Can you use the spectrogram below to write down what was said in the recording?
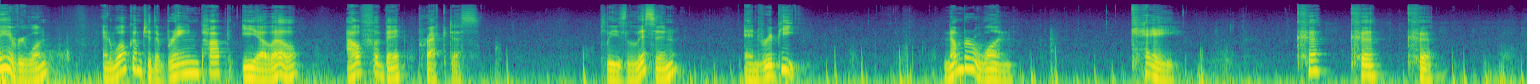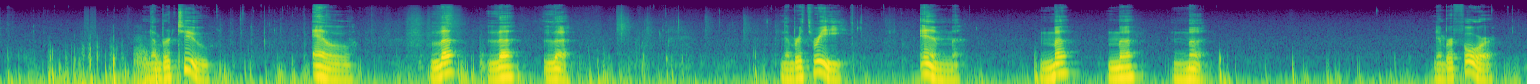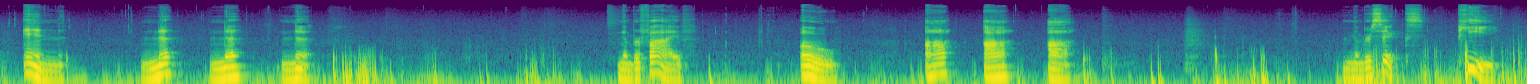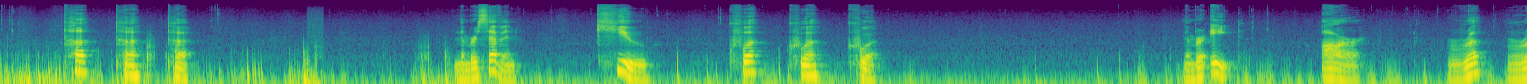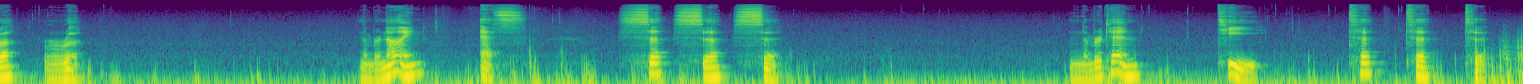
Hey everyone, and welcome to the BrainPOP ELL alphabet practice. Please listen and repeat. Number one K K K K. Number two L L L L. Number three M M M M. Number four N N N N. Number five O A A A. Number six P P P P. Number seven, Q, qu, qu, qu. Number eight, R, r, r, r. Number nine, S, s, s, s. Number ten, T, t, t, t.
